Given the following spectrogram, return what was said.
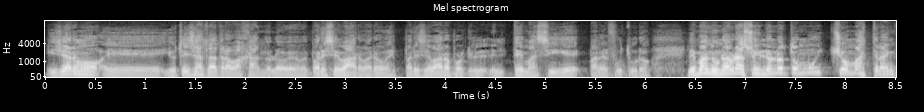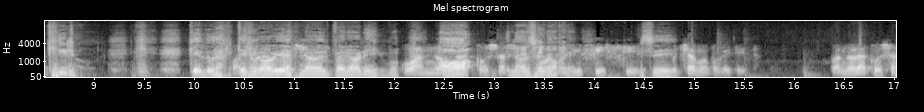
Guillermo, eh, y usted ya está trabajando, lo veo, me parece bárbaro, me parece bárbaro porque el, tema sigue para el futuro. Le mando un abrazo y lo noto mucho más tranquilo que, durante el gobierno del peronismo. Cuando oh, la cosa se pone difícil, escuchamos un poquitito. Cuando la cosa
